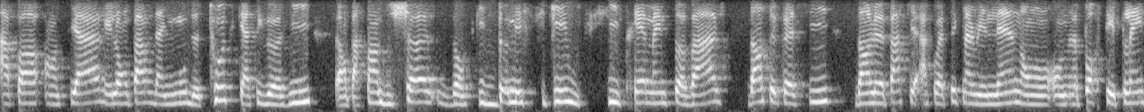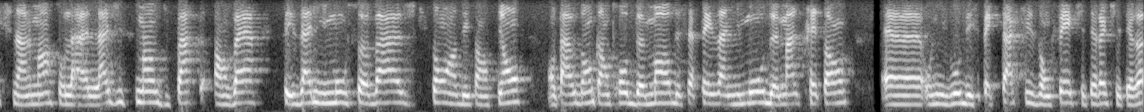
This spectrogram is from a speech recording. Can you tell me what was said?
à part entière. Et là, on parle d'animaux de toutes catégories, en partant du chat, donc ce qui est domestiqué ou ce qui serait même sauvage, dans ce cas-ci, dans le parc aquatique Marineland, on, on a porté plainte finalement sur l'agissement du parc envers ces animaux sauvages qui sont en détention. On parle donc entre autres de mort de certains animaux, de maltraitance euh, au niveau des spectacles qu'ils ont faits, etc., etc.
